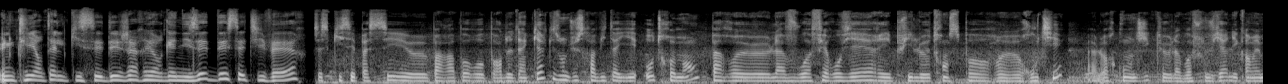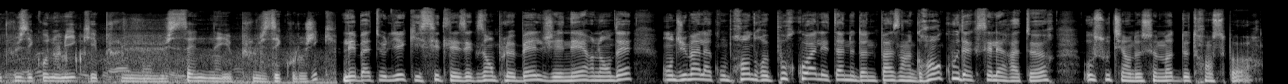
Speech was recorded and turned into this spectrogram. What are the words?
Une clientèle qui s'est déjà réorganisée dès cet hiver c'est ce qui s'est passé euh, par rapport au port de Dunkerque. Ils ont dû se ravitailler autrement par euh, la voie ferroviaire et puis le transport euh, routier, alors qu'on dit que la voie fluviale est quand même plus économique et plus saine et plus écologique. Les bateliers qui citent les exemples belges et néerlandais ont du mal à comprendre pourquoi l'État ne donne pas un grand coup d'accélérateur au soutien de ce mode de transport.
